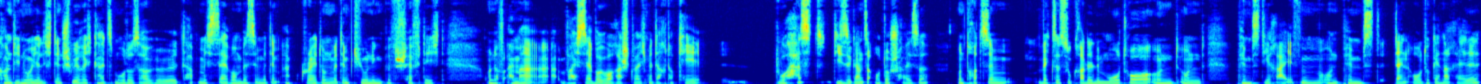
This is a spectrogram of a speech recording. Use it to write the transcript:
kontinuierlich den Schwierigkeitsmodus erhöht, habe mich selber ein bisschen mit dem Upgrade und mit dem Tuning beschäftigt. Und auf einmal äh, war ich selber überrascht, weil ich mir dachte, okay, du hast diese ganze Autoscheiße und trotzdem wechselst du gerade den Motor und, und pimpst die Reifen und pimpst dein Auto generell,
